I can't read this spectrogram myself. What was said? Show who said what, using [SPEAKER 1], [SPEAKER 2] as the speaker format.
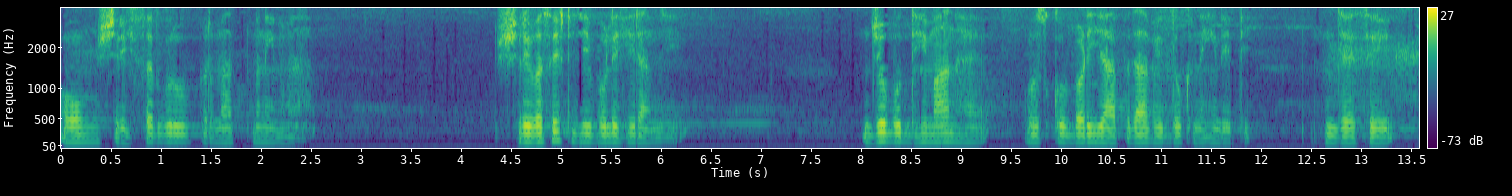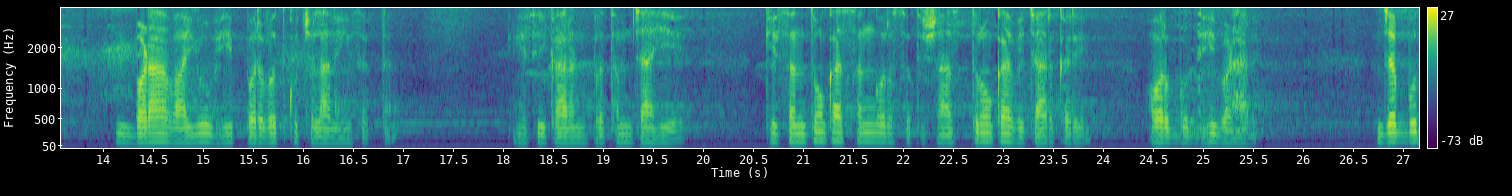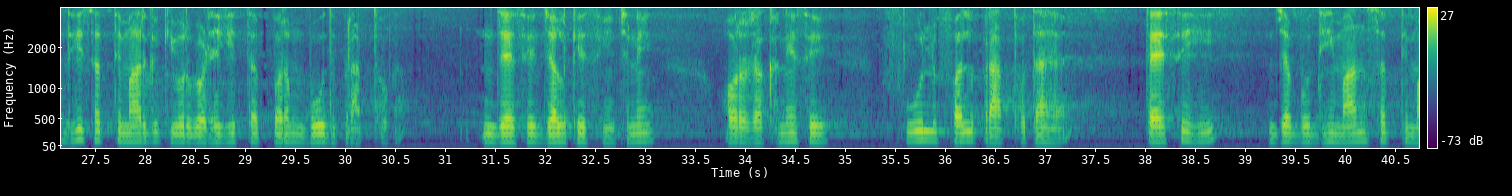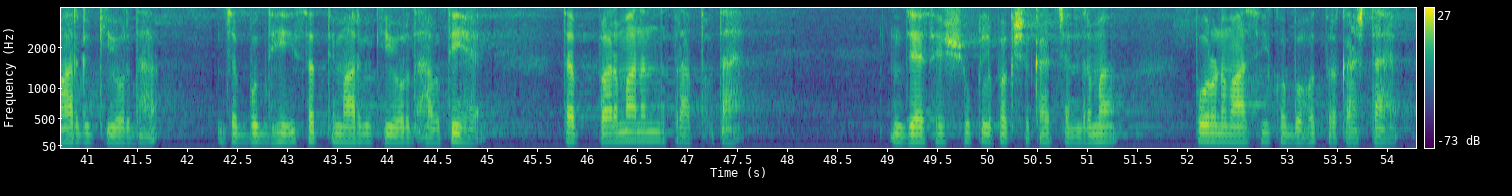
[SPEAKER 1] ओम श्री सदगुरु परमात्मा ने नमः। श्री वशिष्ठ जी बोले, ही राम जी, जो बुद्धिमान है, उसको बड़ी आपदा भी दुख नहीं देती। जैसे बड़ा वायु भी पर्वत को चला नहीं सकता। इसी कारण प्रथम चाहिए कि संतों का संग और सतशास्त्रों का विचार करे और बुद्धि बढ़ावे। जब बुद्धि सत्य मार्ग की ओर बढ़ेगी, तब परम बोध प्राप्त होगा। जैसे जल के सींचने और रखने से फूल, फल प्राप्त होता है, तैसे ही जब बुद्धिमान सत्य मार्ग की ओर धा, जब बुद्धि सत्य मार्ग की ओर धावती है, तब परमानंद प्राप्त होता है। जैसे शुक्ल पक्ष का चंद्रमा पूर्णमासी को बहुत प्रकाशता है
